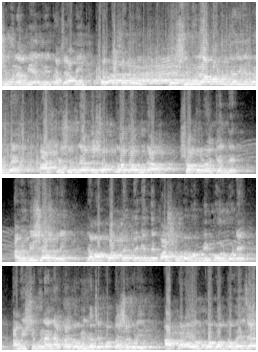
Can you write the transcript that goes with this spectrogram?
শিমুলিয়া বিএনপির কাছে আমি প্রত্যাশা করি যে শিমুলিয়া মানুষ যেদিকে ঝুঁকবে, আজকে শিমুলিয়াতে সত্তর হাজার ভোটার সতেরোটা কেন্দ্রে। আমি বিশ্বাস করি যে আমার প্রত্যেকটা কেন্দ্রে পাশ করব এবং বিপুল ভোটে আমি শিমুলা নেতা কর্মীর কাছে প্রত্যাশা করি। আপনারা ঐক্যবদ্ধ হয়েছেন।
